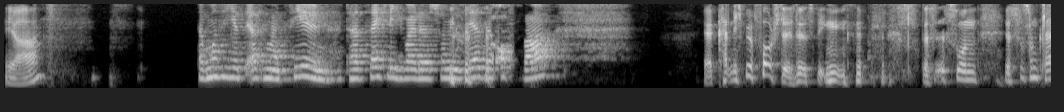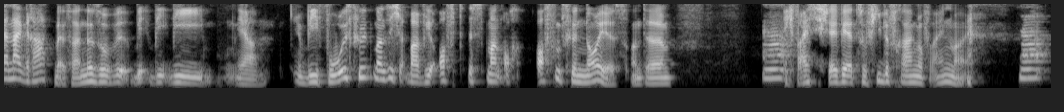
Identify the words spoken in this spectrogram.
Ja. Da muss ich jetzt erstmal zählen, tatsächlich, weil das schon sehr, sehr oft war. Ja, kann ich mir vorstellen. Deswegen, das ist so ein, das ist so ein kleiner Gradmesser, ne? So wie, wie, wie, ja, wie wohl fühlt man sich, aber wie oft ist man auch offen für Neues? Und äh, ja. ich weiß, ich stelle mir ja zu viele Fragen auf einmal. Ja,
